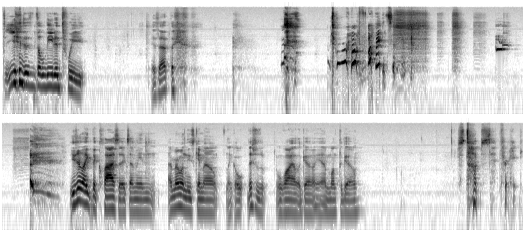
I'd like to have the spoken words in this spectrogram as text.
deleted tweet. Is that the? these are like the classics. I mean, I remember when these came out. Like, oh, this was a while ago. Yeah, a month ago. Stop separating.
